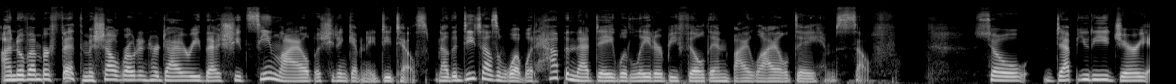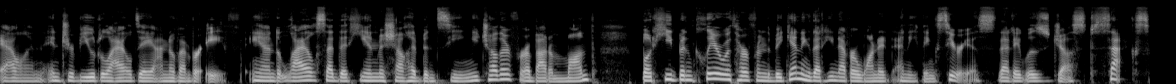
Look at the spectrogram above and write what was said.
On November 5th, Mischelle wrote in her diary that she'd seen Lyle, but she didn't give any details. Now, the details of what would happen that day would later be filled in by Lyle Day himself. So, Deputy Jerry Allen interviewed Lyle Day on November 8th, and Lyle said that he and Mischelle had been seeing each other for about a month, but he'd been clear with her from the beginning that he never wanted anything serious, that it was just sex.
